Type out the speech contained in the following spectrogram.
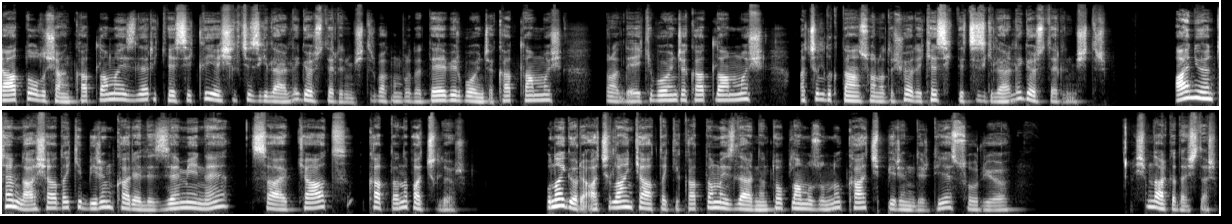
kağıtta oluşan katlama izleri kesikli yeşil çizgilerle gösterilmiştir. Bakın burada D1 boyunca katlanmış sonra D2 boyunca katlanmış açıldıktan sonra da şöyle kesikli çizgilerle gösterilmiştir. Aynı yöntemle aşağıdaki birim kareli zemine sahip kağıt katlanıp açılıyor. Buna göre açılan kağıttaki katlama izlerinin toplam uzunluğu kaç birimdir diye soruyor. Şimdi arkadaşlar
